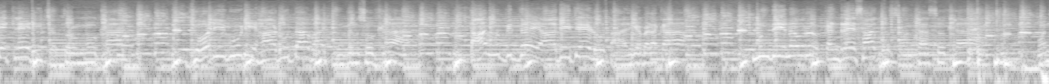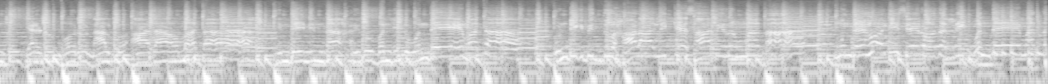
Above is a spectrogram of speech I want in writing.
ರೋರರ್ ರಾಕೆಟ್ ಲೇಡಿ ಚತುರ್ಮುಖ. ಜೋಡಿಗೂಡಿ ಹಾಡುತ್ತಾವ ಹಿಂದನ್ ಸುಖ ತಾನು ಬಿದ್ರೆ ಆದೀತೇಳು ತಾಯಿಗೆ ಬೆಳಕ. ಮುಂದಿನವರು ಕಂಡ್ರೆ ಸಾಕು ಸ್ವಂತ ಸುಖ. ಒಂದು, ಎರಡು, ಮೂರು, ನಾಲ್ಕು ಆದಾವ ಮತ. ಹಿಂದಿನಿಂದ ಹರಿದು ಬಂದಿದ್ದು ಒಂದೇ ಮತ. ಗುಂಡಿಗೆ ಬಿದ್ದು ಹಾಳಾಗ್ಲಿಕ್ಕೆ ಸಾವಿರ ಮತ. ಮುಂದೆ ಹೋಗಿ ಸೇರೋದಲ್ಲಿ ಒಂದೇ ಮತ.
